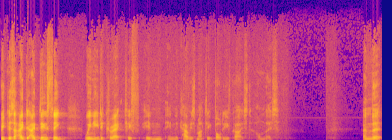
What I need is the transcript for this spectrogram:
Because I, I do think we need a corrective in, in the charismatic body of Christ on this. And that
